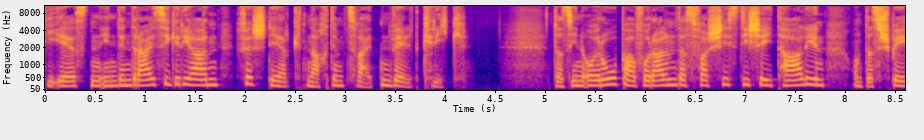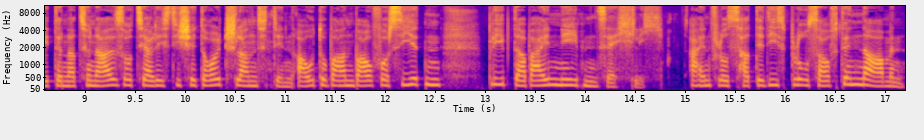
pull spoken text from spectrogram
die ersten in den 30er Jahren, verstärkt nach dem Zweiten Weltkrieg. Dass in Europa vor allem das faschistische Italien und das später nationalsozialistische Deutschland den Autobahnbau forcierten, blieb dabei nebensächlich. Einfluss hatte dies bloß auf den Namen.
